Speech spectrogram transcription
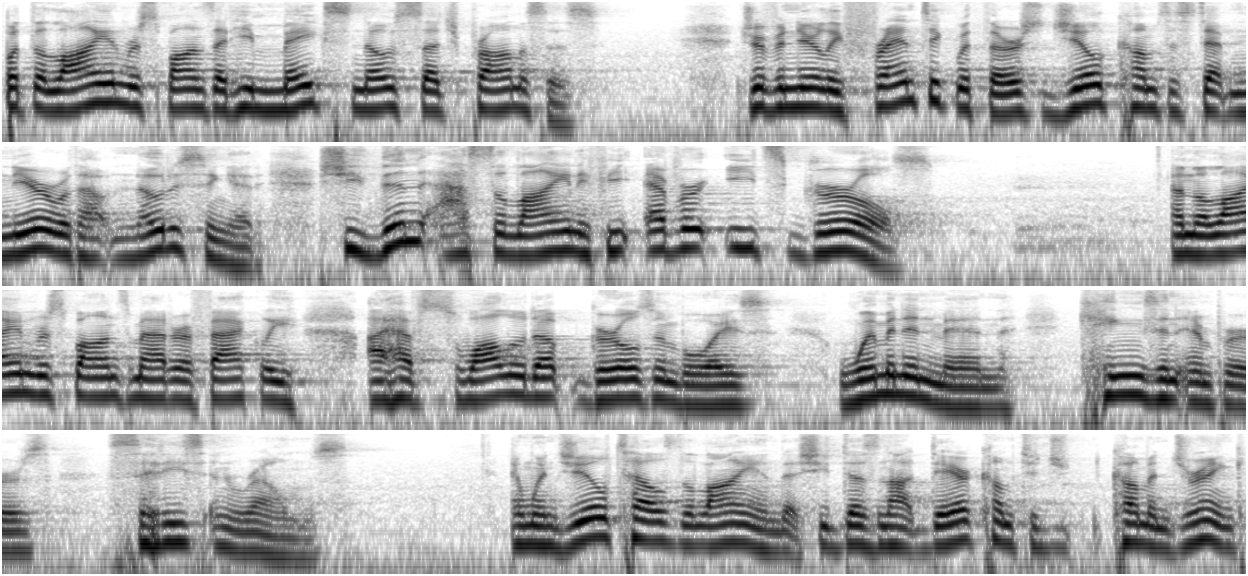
but the lion responds that he makes no such promises. Driven nearly frantic with thirst, Jill comes a step nearer without noticing it. She then asks the lion if he ever eats girls. And the lion responds matter of factly I have swallowed up girls and boys, women and men, kings and emperors, cities and realms. And when Jill tells the lion that she does not dare come, to, come and drink,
